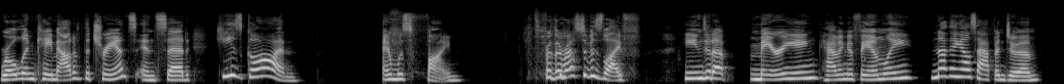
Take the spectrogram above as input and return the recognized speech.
Roland came out of the trance and said, he's gone, and was fine for the rest of his life. He ended up marrying, having a family. Nothing else happened to him.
